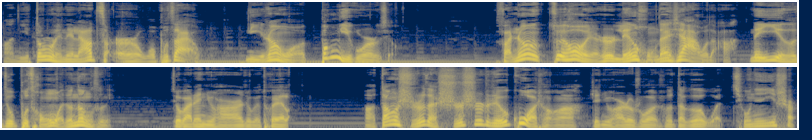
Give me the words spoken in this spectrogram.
啊，你兜里那俩子儿我不在乎，你让我崩一锅就行。反正最后也是连哄带吓唬的啊，那意思就不从我就弄死你，就把这女孩就给推了啊。当时在实施的这个过程啊，这女孩就说：说大哥，我求您一事儿。”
